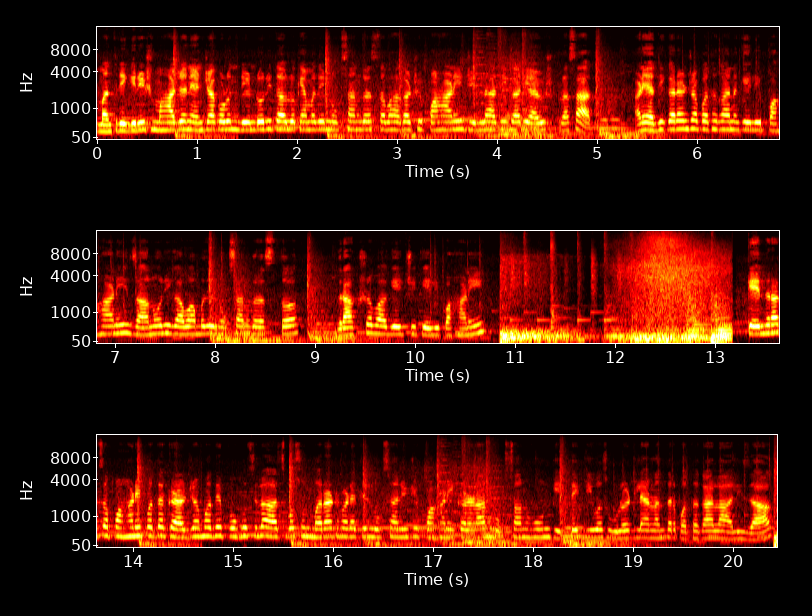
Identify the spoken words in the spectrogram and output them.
मंत्री गिरीश महाजन यांच्याकडून दिंडोरी तालुक्यामधील नुकसानग्रस्त भागाची पाहणी जिल्हाधिकारी आयुष प्रसाद आणि अधिकाऱ्यांच्या पथकानं केली पाहणी. जानोरी गावामध्ये नुकसानग्रस्त द्राक्षबागेची केली पाहणी. केंद्राचं पाहणी पथक राज्यामध्ये पोहोचलं. आजपासून मराठवाड्यातील नुकसानीची पाहणी करणार. नुकसान होऊन कित्येक दिवस उलटल्यानंतर पथकाला आली जाग.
